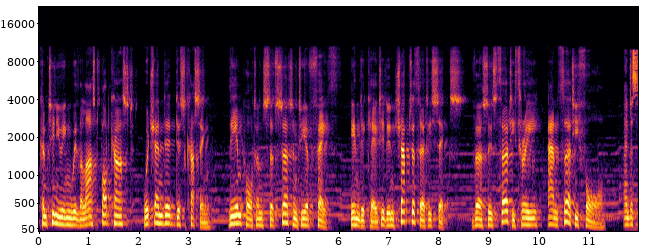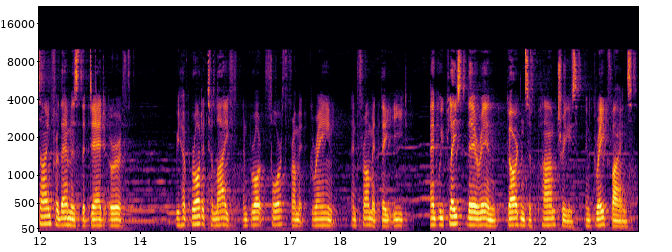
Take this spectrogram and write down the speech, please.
Continuing with the last podcast, which ended discussing the importance of certainty of faith, indicated in chapter 36, verses 33 and 34. And a sign for them is the dead earth. We have brought it to life and brought forth from it grain, and from it they eat. And we placed therein gardens of palm trees and grapevines.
